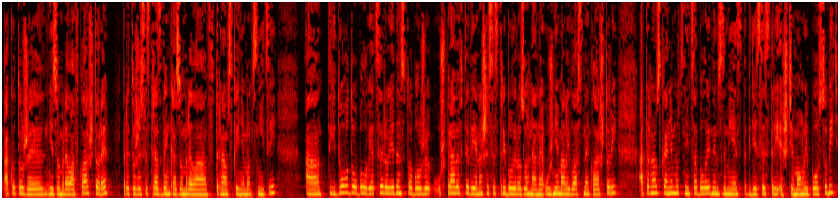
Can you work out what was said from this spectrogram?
ako to, že nezomrela v kláštore, pretože sestra Zdenka zomrela v Trnavskej nemocnici a tých dôvodov bolo viacero. Jeden z toho bol, že už práve vtedy naše sestry boli rozohnané, už nemali vlastné kláštory a Trnavská nemocnica bol jedným z miest, kde sestry ešte mohli pôsobiť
